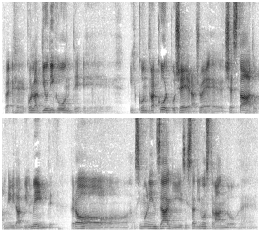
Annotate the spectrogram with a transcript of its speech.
cioè, eh, con l'addio di Conte, eh, il contraccolpo c'era, cioè eh, c'è stato inevitabilmente, però Simone Inzaghi si sta dimostrando eh,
